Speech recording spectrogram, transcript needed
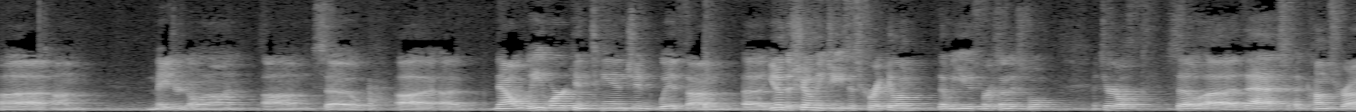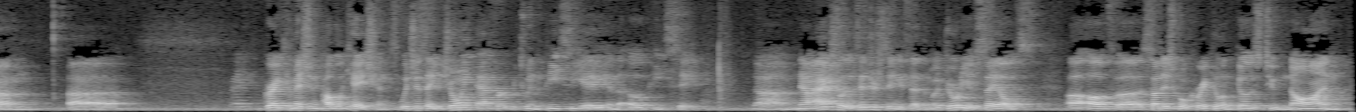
uh, um, major going on. Um, so uh, uh, now, we work in tangent with, um, uh, you know, the Show Me Jesus curriculum that we use for Sunday school materials? So uh, that comes from uh, Great Commission Publications, which is a joint effort between the PCA and the OPC. Um, now, actually, what's interesting is that the majority of sales uh, of uh, Sunday school curriculum goes to non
